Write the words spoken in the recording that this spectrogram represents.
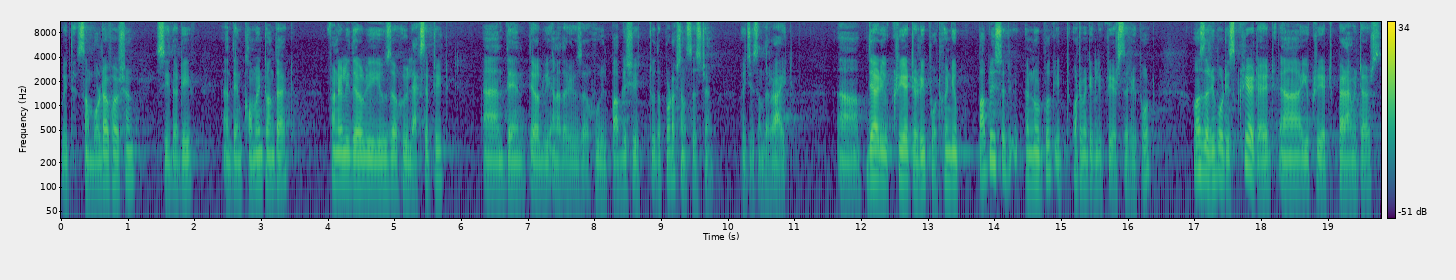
with some older version, see the diff, and then comment on that. Finally, there will be a user who will accept it, and then there will be another user who will publish it to the production system, which is on the right. Uh, there you create a report. When you publish a, a, notebook, it automatically creates the report. Once the report is created, uh, you create parameters,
